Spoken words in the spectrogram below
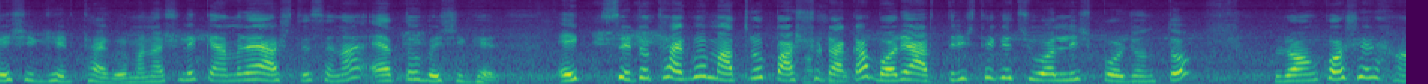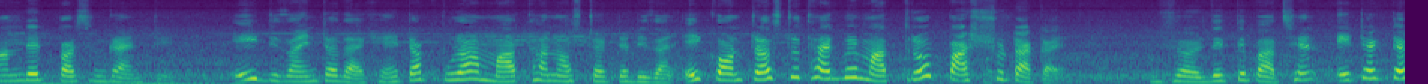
বেশি ঘের থাকবে মানে আসলে ক্যামেরায় আসতেছে না, এত বেশি ঘের। এই সেটও থাকবে মাত্র পাঁচশো টাকা বড়ে আটত্রিশ থেকে চুয়াল্লিশ পর্যন্ত। রংকসের হান্ড্রেড পার্সেন্ট গ্যারান্টি। এই ডিজাইনটা দেখেন, এটা পুরো মাথা নষ্ট একটা ডিজাইন। এই কন্ট্রাস্টও থাকবে মাত্র পাঁচশো টাকায়। দেখতে পাচ্ছেন, এটা একটা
